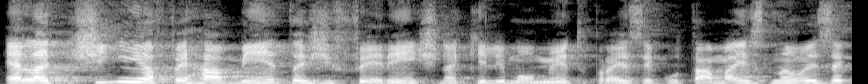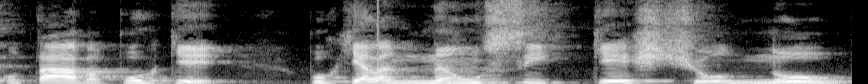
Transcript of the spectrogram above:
Ela tinha ferramentas diferentes naquele momento para executar, mas não executava. Por quê? Porque ela não se questionou.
